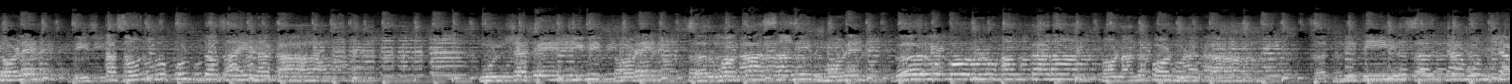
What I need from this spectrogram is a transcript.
दोळे दिसता सोन तूं कुड्डो जायनाका मनशाचें जिवीत थोडे सर्व आसा निर्मोणे गर्व करून हंकारान फोणान पडनाका सदनी तीन सलच्या मनशा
